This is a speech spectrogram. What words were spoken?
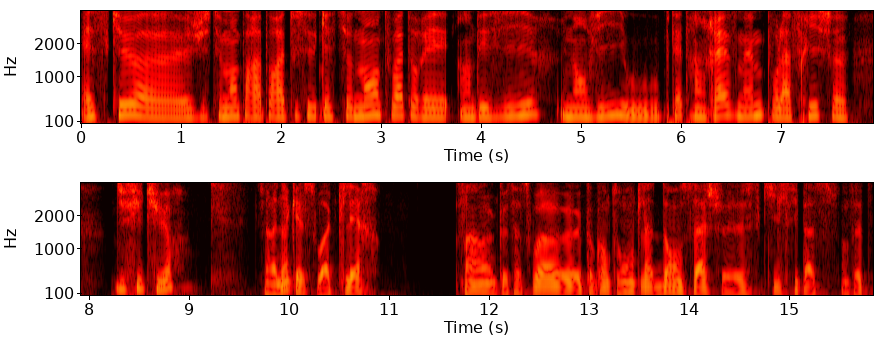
Est-ce que euh, justement par rapport à tous ces questionnements, toi, tu aurais un désir, une envie ou peut-être un rêve même pour la friche du futur? J'aimerais bien qu'elle soit claire. Enfin, que ça soit, euh, que quand on rentre là-dedans, on sache euh, ce qu'il s'y passe, en fait.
